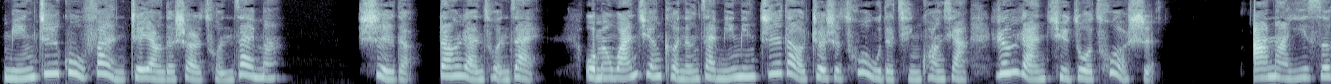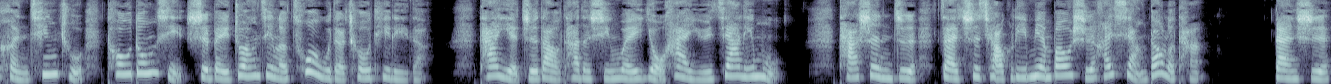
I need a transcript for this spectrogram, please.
明知故犯这样的事儿存在吗？是的，当然存在。我们完全可能在明明知道这是错误的情况下，仍然去做错事。阿纳伊斯很清楚，偷东西是被装进了错误的抽屉里的。他也知道他的行为有害于加里姆。他甚至在吃巧克力面包时还想到了他，但是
